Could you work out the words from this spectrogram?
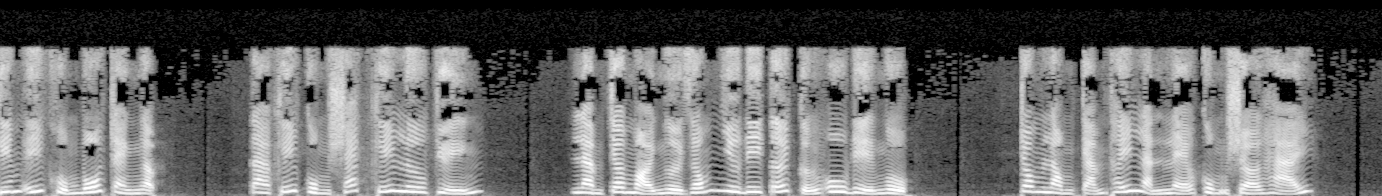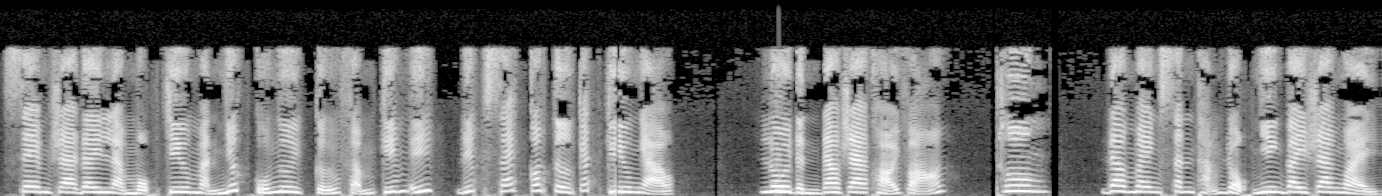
Kiếm ý khủng bố tràn ngập. Tà khí cùng sát khí lưu chuyển. Làm cho mọi người giống như đi tới cửu u địa ngục. Trong lòng cảm thấy lạnh lẽo cùng sợ hãi. Xem ra đây là một chiêu mạnh nhất của ngươi cử phẩm kiếm ý, điếp sát có tư cách kiêu ngạo. Lôi đình đao ra khỏi vỏ. Thương. Đao mang xanh thẳng đột nhiên bay ra ngoài.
